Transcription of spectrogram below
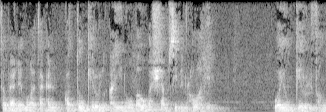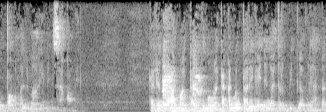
Sampai ada yang mengatakan qatun kirul ainu bau asyamsi min ramadin wa yunkirul famu ta'mal ma'i min saqa. Kadang kala mata itu mengatakan mentari kayaknya nggak terbit, nggak kelihatan.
